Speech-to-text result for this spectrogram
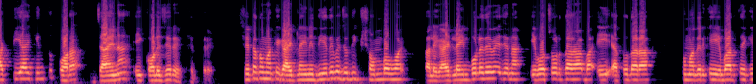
আরটিআই কিন্তু করা যায় না এই কলেজের ক্ষেত্রে। সেটা তোমাকে গাইডলাইনে দিয়ে দেবে। যদি সম্ভব হয়, তাহলে গাইডলাইন বলে দেবে যে না, এবছর দ্বারা বা এই এত দ্বারা তোমাদেরকে এবার থেকে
